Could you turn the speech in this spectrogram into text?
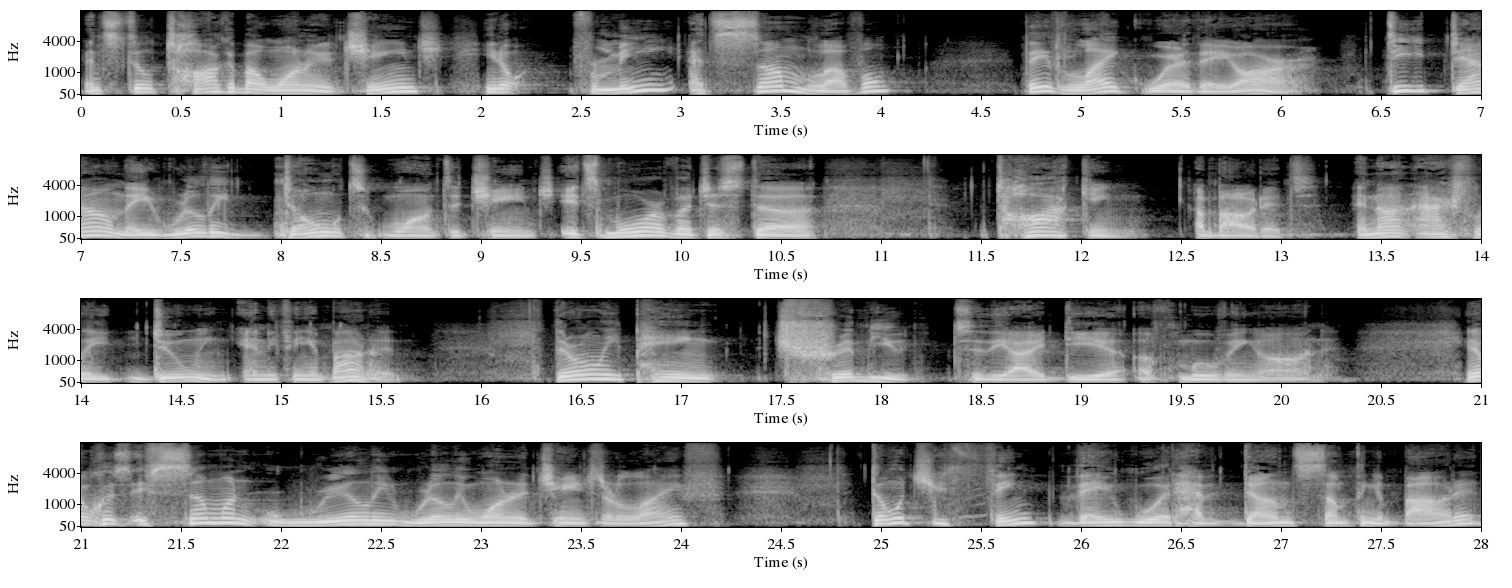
and still talk about wanting to change. You know, for me, at some level, they like where they are. Deep down, they really don't want to change. It's more of a just uh, talking about it and not actually doing anything about it. They're only paying tribute to the idea of moving on. You know, because if someone really, really wanted to change their life, don't you think they would have done something about it?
